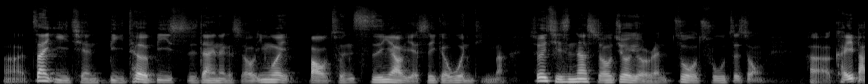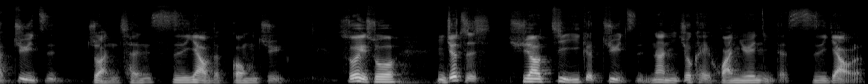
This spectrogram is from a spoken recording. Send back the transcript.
啊、呃！在以前比特币时代那个时候，因为保存私钥也是一个问题嘛，所以其实那时候就有人做出这种呃可以把句子转成私钥的工具。所以说，你就只需要记一个句子，那你就可以还原你的私钥了。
